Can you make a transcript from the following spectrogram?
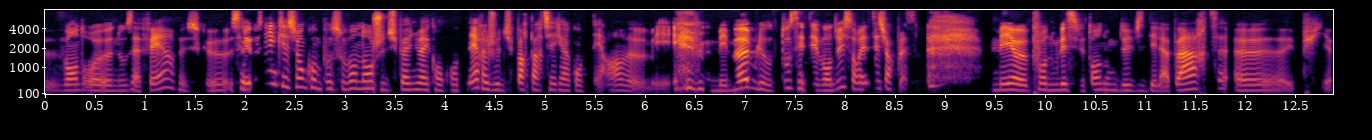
de vendre nos affaires, parce que c'est aussi une question qu'on me pose souvent. Non, je ne suis pas venue avec un conteneur et je ne suis pas repartie avec un conteneur. Hein, mais mes meubles, tous étaient vendus, ils sont restés sur place. Mais pour nous laisser le temps donc de vider l'appart et puis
